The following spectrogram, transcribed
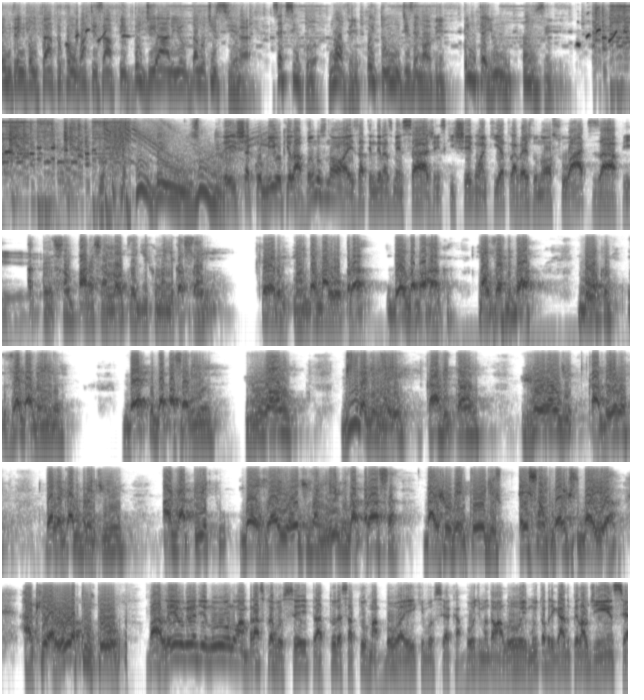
Entre em contato com o WhatsApp do Diário da Notícia. 759-8119-3111. Rubem Júnior. Deixa comigo que lá vamos nós, atendendo as mensagens que chegam aqui através do nosso WhatsApp. Atenção para essa nota de comunicação. Quero mandar um alô para Del da Barraca, Moisés do Bar, Boca, Zé da Venda, Beto da Passarinho, João, Bira de Naí, Carlitão, Jurande Cabelo, Delegado Branquinho, Agapito, Bozó e outros amigos da Praça da Juventude em São Félix, Bahia. Aqui é Lula Pintor. Valeu, grande Lula. Um abraço para você e para toda essa turma boa aí que você acabou de mandar um alô e muito obrigado pela audiência.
